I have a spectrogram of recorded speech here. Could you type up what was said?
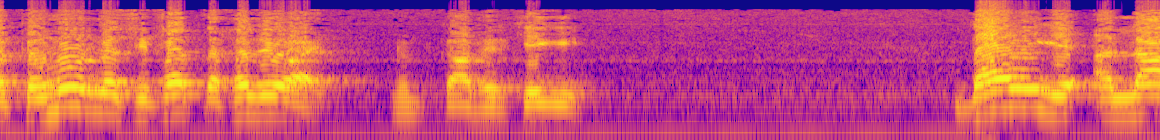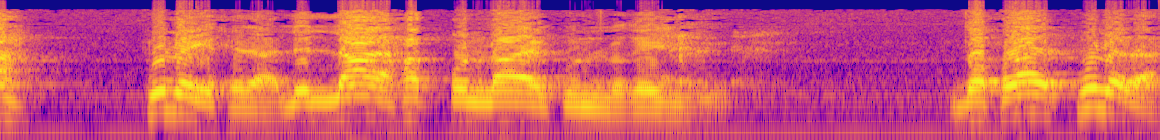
اکمور له صفات ته خځه وای نو کافر کېږي دا وی الله پوله یې خدا لله حق لا یکون لغیر دی د خدای پوله ده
